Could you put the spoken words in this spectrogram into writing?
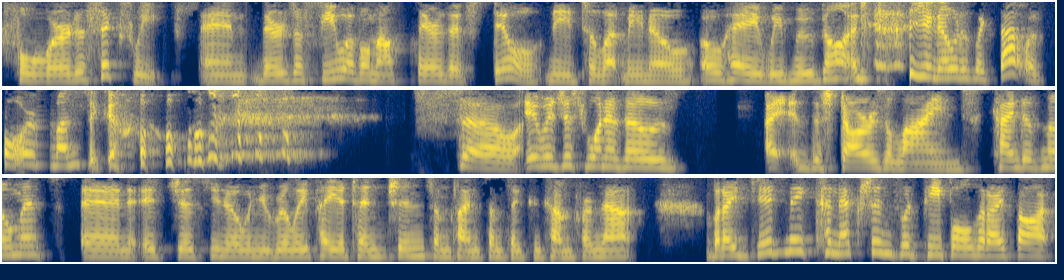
four to six weeks. And there's a few of them out there that still need to let me know, oh, hey, we've moved on. you know, it's like that was four months ago. so it was just one of those I, the stars aligned kind of moments. And it just, you know, when you really pay attention, sometimes something can come from that. But I did make connections with people that I thought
